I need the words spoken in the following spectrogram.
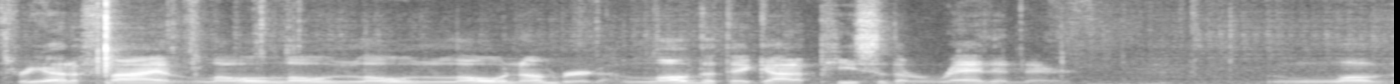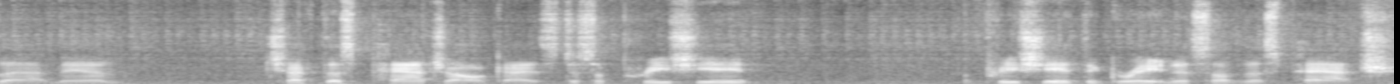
Three out of five. Low, low, low, low numbered. I love that they got a piece of the red in there. Love that, man. Check this patch out, guys. Just appreciate appreciate the greatness of this patch.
